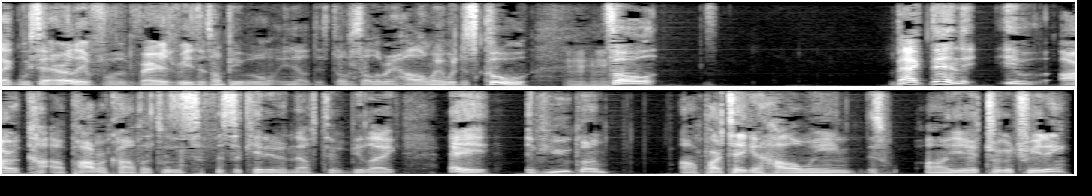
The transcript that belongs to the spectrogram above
like we said earlier, for various reasons, some people, you know, just don't celebrate Halloween, which is cool. So back then, it, our apartment complex wasn't sophisticated enough to be like, hey, if you're going to uh, partake in Halloween this uh, year, trick or treating,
